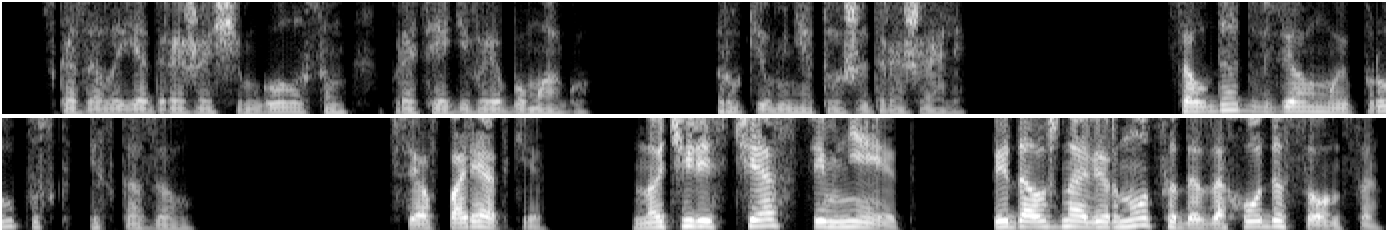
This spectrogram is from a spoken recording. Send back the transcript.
— сказала я дрожащим голосом, протягивая бумагу. Руки у меня тоже дрожали. Солдат взял мой пропуск и сказал. «Все в порядке, но через час стемнеет. Ты должна вернуться до захода солнца».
